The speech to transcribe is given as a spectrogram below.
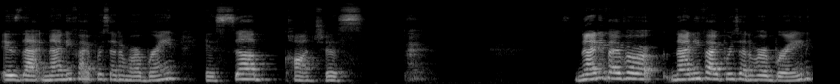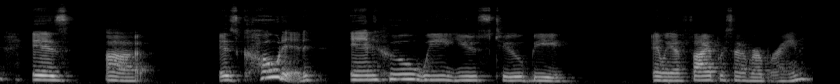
is that 95% of our brain is subconscious. 95 of our, 95% of our brain is uh is coded in who we used to be. And we have 5% of our brain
